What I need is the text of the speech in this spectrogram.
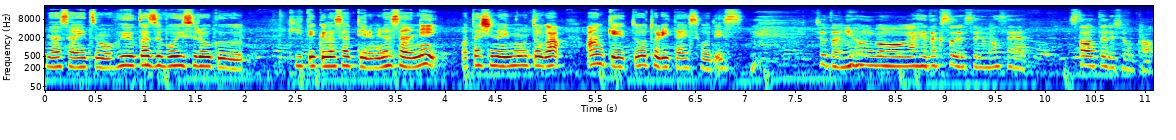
皆さんいつも冬風ボイスログ聞いてくださっている皆さんに私の妹がアンケートを取りたいそうです。ちょっと日本語が下手くそです。みません。伝わったでしょうか？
